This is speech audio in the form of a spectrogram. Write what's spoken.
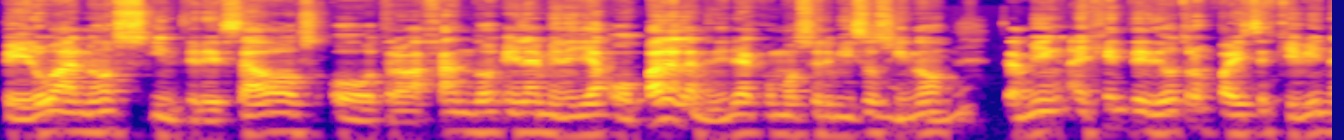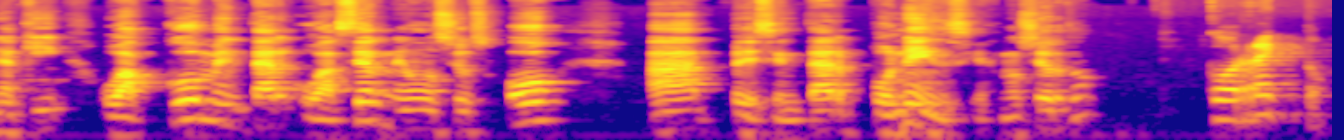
peruanos interesados o trabajando en la minería o para la minería como servicio, sino también hay gente de otros países que viene aquí o a comentar o a hacer negocios o a presentar ponencias, ¿no es cierto? Correcto.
